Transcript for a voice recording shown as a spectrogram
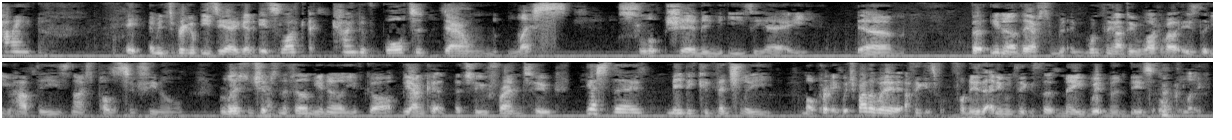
kind. It, I mean, to bring up Easy A again, it's like a kind of watered down, less slut shaming Easy A. Um, but you know, they have some. One thing I do like about it is that you have these nice positive female relationships in the film. You know, you've got Bianca and her two friends who, yes, they're maybe conventionally more pretty. Which, by the way, I think it's funny that anyone thinks that Mae Whitman is ugly.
